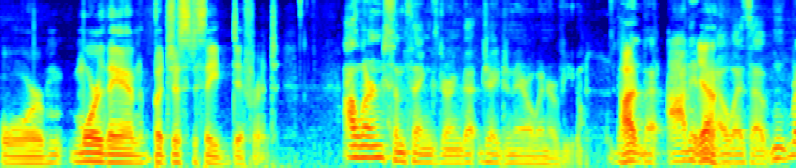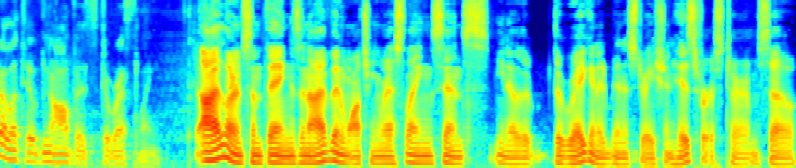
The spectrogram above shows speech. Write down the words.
or more than, but just to say different. I learned some things during that Jay De Niro interview that I- that I didn't yeah. know as a relative novice to wrestling. I learned some things, and I've been watching wrestling since you know the, the Reagan administration, his first term. So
